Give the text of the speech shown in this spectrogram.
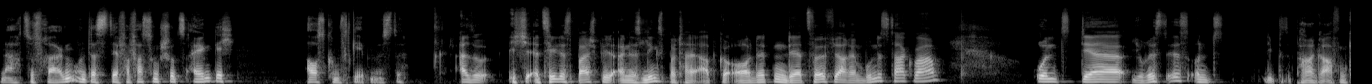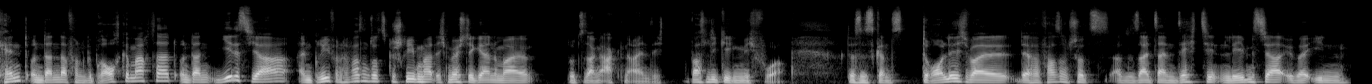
nachzufragen und dass der Verfassungsschutz eigentlich Auskunft geben müsste. Also ich erzähle das Beispiel eines Linksparteiabgeordneten, der zwölf Jahre im Bundestag war und der Jurist ist und die Paragraphen kennt und dann davon Gebrauch gemacht hat und dann jedes Jahr einen Brief an den Verfassungsschutz geschrieben hat, ich möchte gerne mal sozusagen Akteneinsicht. Was liegt gegen mich vor? Das ist ganz drollig, weil der Verfassungsschutz also seit seinem 16. Lebensjahr über ihn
